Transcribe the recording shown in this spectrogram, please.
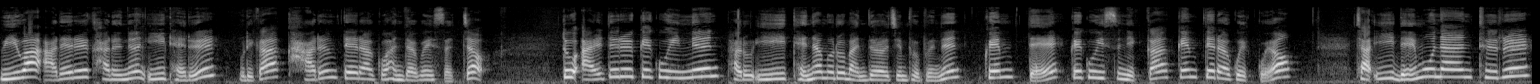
위와 아래를 가르는 이 대를 우리가 가름대라고 한다고 했었죠. 또 알들을 꿰고 있는 바로 이 대나무로 만들어진 부분은 꿰대, 꿰고 있으니까 꿰대라고 했고요. 자, 이 네모난 틀을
